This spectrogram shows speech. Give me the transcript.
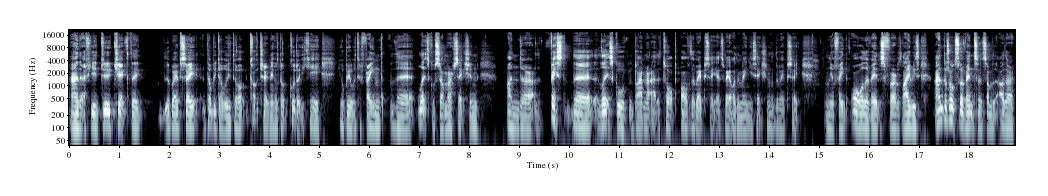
And if you do check the the website www.culturenl.co.uk, you'll be able to find the Let's Go Summer section under the best the Let's Go banner at the top of the website as well on the menu section of the website and you'll find all the events for libraries. And there's also events on some of the other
